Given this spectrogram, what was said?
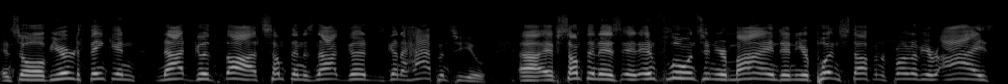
And so if you're thinking not good thoughts, something is not good is going to happen to you. Uh, if something is an influence in your mind and you're putting stuff in front of your eyes,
